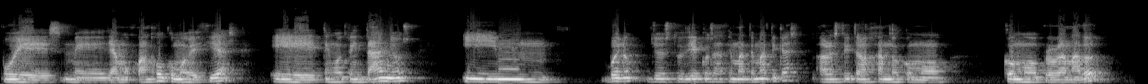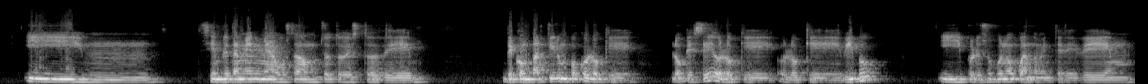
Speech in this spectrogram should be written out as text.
Pues me llamo Juanjo, como decías, eh, tengo 30 años y mm, bueno, yo estudié cosas de matemáticas, ahora estoy trabajando como, como programador y mm, siempre también me ha gustado mucho todo esto de, de compartir un poco lo que, lo que sé o lo que, o lo que vivo. Y por eso, bueno, cuando me enteré de,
